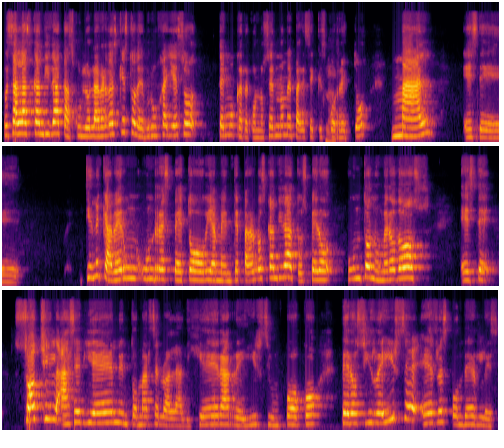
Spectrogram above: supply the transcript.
pues a las candidatas, Julio. La verdad es que esto de bruja y eso tengo que reconocer, no me parece que es Claro. correcto. Mal, este, tiene que haber un, un respeto, obviamente, para los candidatos, pero punto número dos, este, Xochitl hace bien en tomárselo a la ligera, reírse un poco, pero si reírse es responderles,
